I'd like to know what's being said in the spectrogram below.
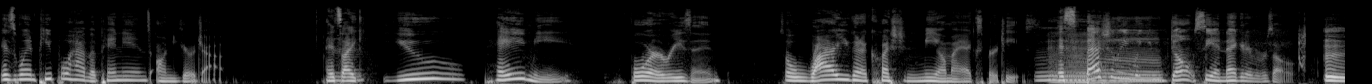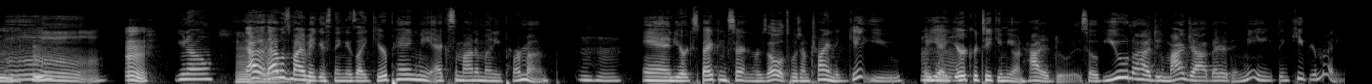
is when people have opinions on your job. It's like mm-hmm. you pay me for a reason. So why are you going to question me on my expertise? Mm. Especially when you don't see a negative result. Mm-hmm. Mm. Mm. You know, that mm-hmm. that was my biggest thing is like you're paying me X amount of money per month. And you're expecting certain results, which I'm trying to get you, but yeah, you're critiquing me on how to do it. So if you know how to do my job better than me, then keep your money.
